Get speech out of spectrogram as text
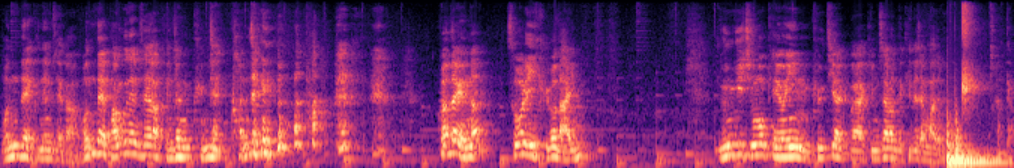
뭔데 그 냄새가? 뭔데 방구 냄새가 굉장히 굉장히 관장했나? 관장했나? 소리 그거 나임 눈기 주목해요인 뷰티 할 거야 김사람들 기대장 맞음 합격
